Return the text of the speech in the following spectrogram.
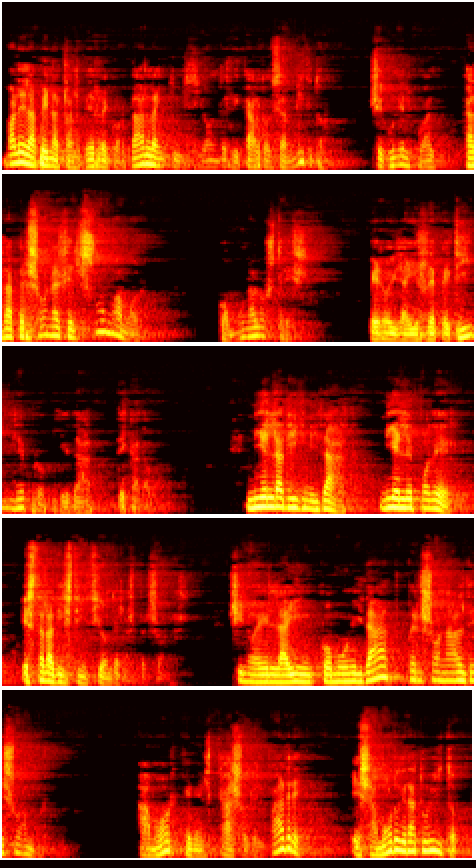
Vale la pena tal vez recordar la intuición de Ricardo de San Víctor, según el cual cada persona es el sumo amor, común a los tres, pero y la irrepetible propiedad de cada uno. Ni en la dignidad, ni en el poder está la distinción de las personas, sino en la incomunidad personal de su amor. Amor que en el caso del Padre es amor gratuito,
